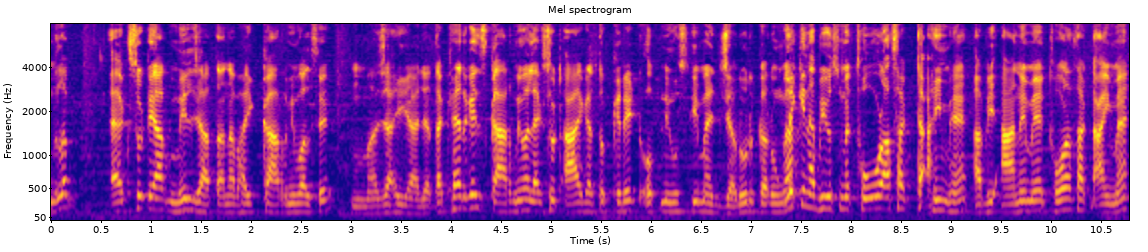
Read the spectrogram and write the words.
मतलब एक्सूट यार मिल जाता ना भाई कार्निवल से, मज़ा ही आ जाता। खैर गई कार्निवल एक्सूट आएगा तो क्रेट ओपनिंग उसकी मैं ज़रूर करूँगा। लेकिन अभी उसमें थोड़ा सा टाइम है, अभी आने में थोड़ा सा टाइम है।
